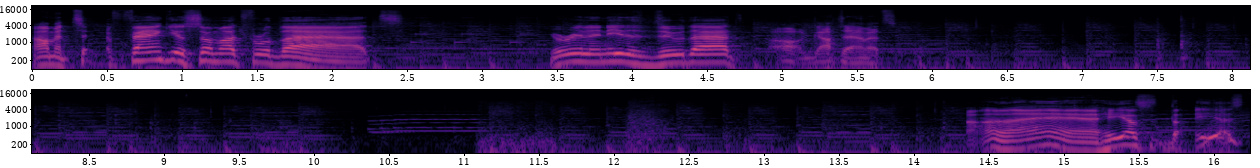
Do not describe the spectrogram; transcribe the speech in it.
Oh, man, thank you so much for that. You really needed to do that? Oh, god damn it. Uh, he has he has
